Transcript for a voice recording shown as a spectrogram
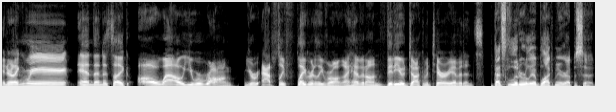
And you're like, "Meh," and then it's like, oh, wow, you were wrong. You're absolutely flagrantly wrong. I have it on video documentary evidence. That's literally a Black Mirror episode.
